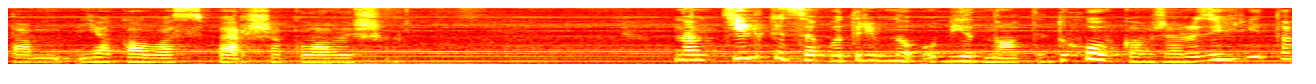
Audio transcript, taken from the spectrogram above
там, яка у вас перша клавіша. Нам тільки це потрібно об'єднати. Духовка вже розігріта.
